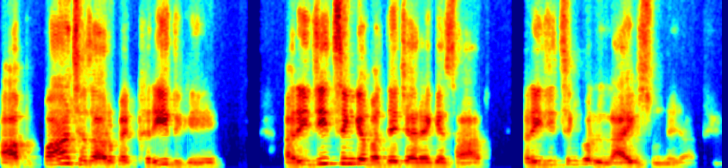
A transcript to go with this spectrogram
आप पाँच हज़ार रुपए खरीद के अरिजीत सिंह के भद्दे चेहरे के साथ अरिजीत सिंह को लाइव सुनने जाते हैं।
